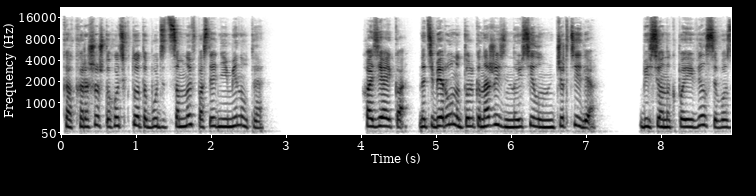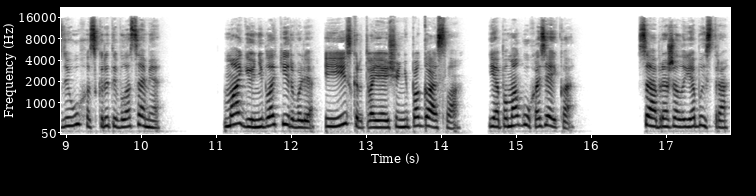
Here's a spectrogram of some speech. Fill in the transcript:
«Как хорошо, что хоть кто-то будет со мной в последние минуты!» «Хозяйка, на тебе руны только на жизненную силу начертили!» Бесенок появился возле уха, скрытый волосами. Магию не блокировали, и искра твоя еще не погасла. Я помогу, хозяйка. Соображала я быстро.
